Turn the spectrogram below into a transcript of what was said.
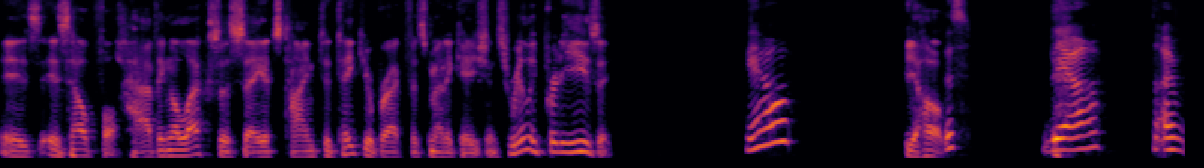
is is helpful. Having alexa say it's time to take your breakfast medication it's really pretty easy Yeah, you hope this. Yeah, I,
